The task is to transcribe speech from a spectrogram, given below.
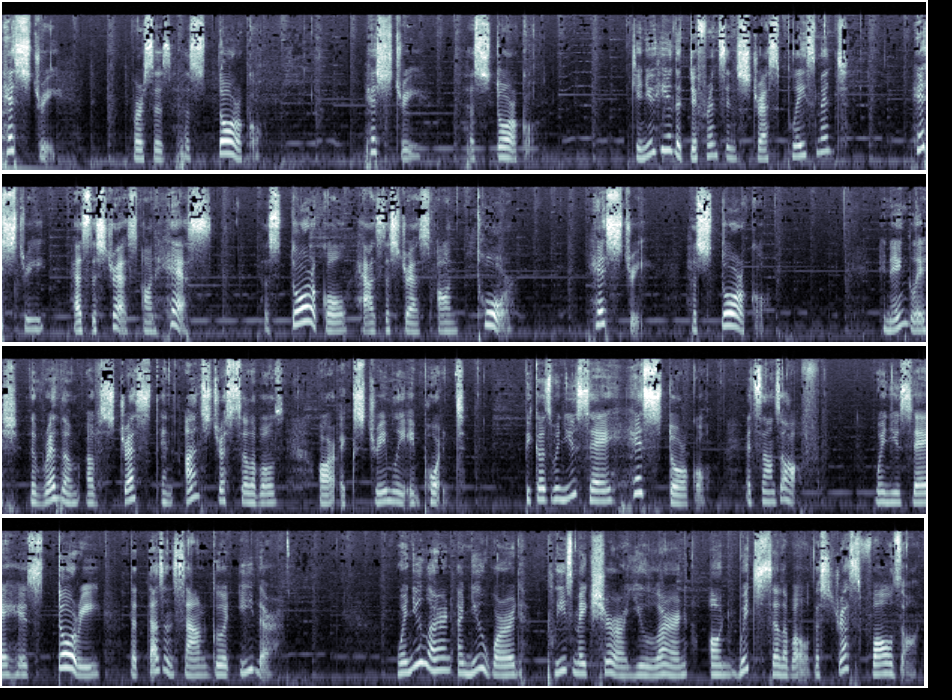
history versus historical. History, historical. Can you hear the difference in stress placement? History has the stress on his. Historical has the stress on tor. History, historical. In English, the rhythm of stressed and unstressed syllables are extremely important. Because when you say historical, it sounds off. When you say his story, that doesn't sound good either. When you learn a new word, please make sure you learn on which syllable the stress falls on.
